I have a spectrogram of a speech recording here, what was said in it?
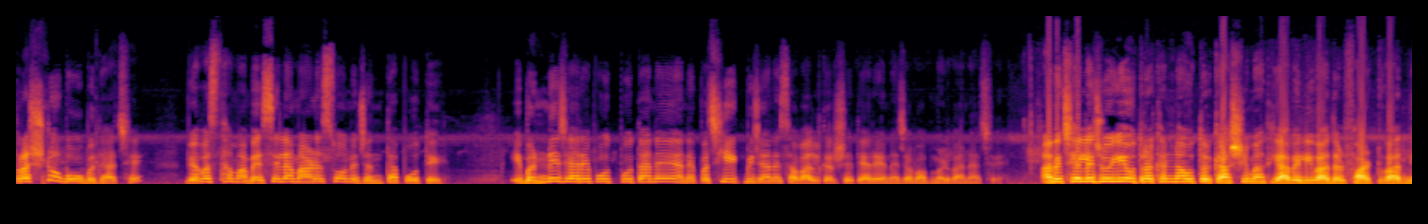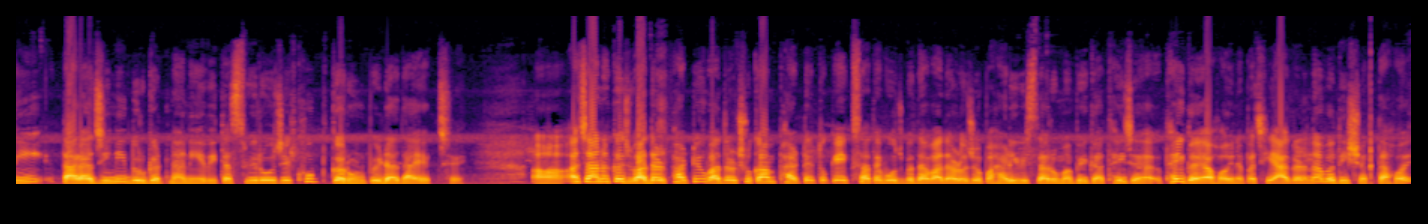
પ્રશ્નો બહુ બધા છે. વ્યવસ્થામાં બેસેલા માણસો અને જનતા પોતે. એ બંને જ્યારે પોતપોતાને અને પછી એકબીજાને સવાલ કરશે ત્યારે એના જવાબ મળવાના છે. અને છેલ્લે જોઈએ ઉત્તરાખંડના ઉત્તરકાશીમાંથી આવેલી વાદળ ફાટવાની તારાજીની દુર્ઘટનાની એવી તસવીરો જે ખૂબ કરુણ પીડાદાયક છે. અચાનક જ વાદળ ફાટ્યું. વાદળ શું કામ ફાટે તો કે એક સાથે બહુ જ બધા વાદળો જો પહાડી વિસ્તારોમાં ભેગા થઈ જાય થઈ ગયા હોય ને પછી આગળ ન વધી શકતા હોય,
